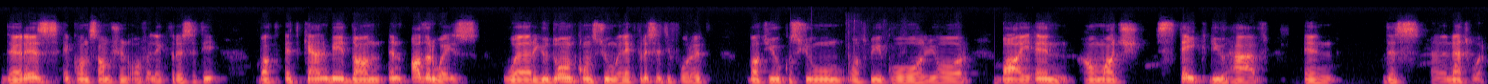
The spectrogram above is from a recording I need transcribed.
there is a consumption of electricity, but it can be done in other ways where you don't consume electricity for it, but you consume what we call your buy in. How much stake do you have in this uh, network?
